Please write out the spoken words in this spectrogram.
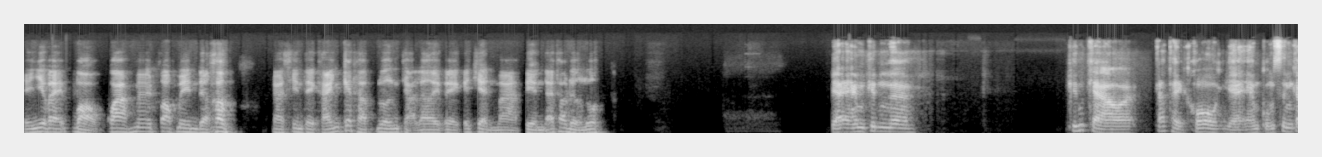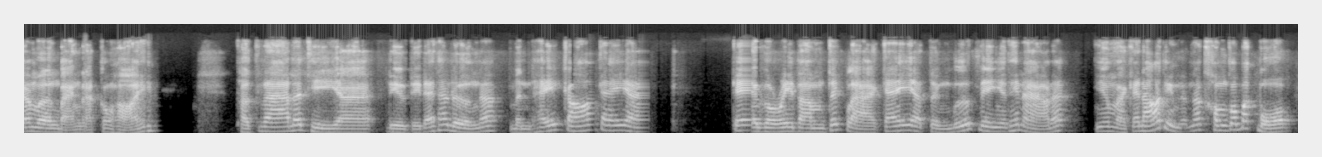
Thì như vậy bỏ qua metformin được không? À, xin thầy Khánh kết hợp luôn trả lời về cái chuyện mà tiền đã tháo đường luôn. Dạ em kính ờ, kính chào các thầy cô. Dạ em cũng xin cảm ơn bạn đặt câu hỏi. Thật ra đó thì uh, điều trị đái tháo đường đó mình thấy có cái uh, cái algorithm tức là cái uh, từng bước đi như thế nào đó. Nhưng mà cái đó thì nó không có bắt buộc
